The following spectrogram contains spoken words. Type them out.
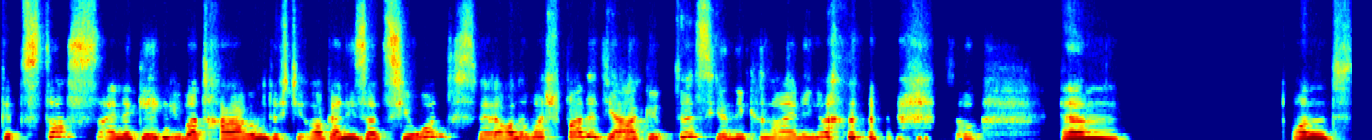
gibt es das? Eine Gegenübertragung durch die Organisation? Das wäre auch nochmal spannend. Ja, gibt es. Hier nicken einige. so, ähm, und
